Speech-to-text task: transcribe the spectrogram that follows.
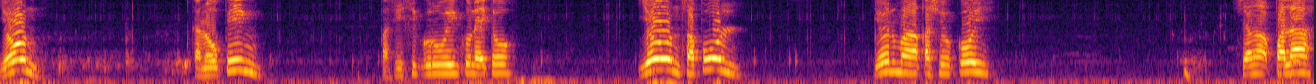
Yun. Kanuping. Pasisiguruhin ko na ito. Yun, sa pool. Yun mga kasyukoy. Siya nga pala.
